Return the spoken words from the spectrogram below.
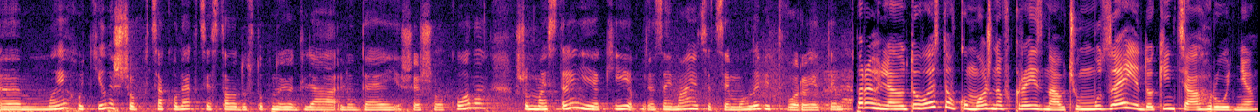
е, Ми хотіли, щоб ця колекція стала доступною для людей ширшого кола, щоб майстрині, які займаються цим, могли відтворити. Переглянути виставку можна в краєзнавчому музеї до кінця грудня.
